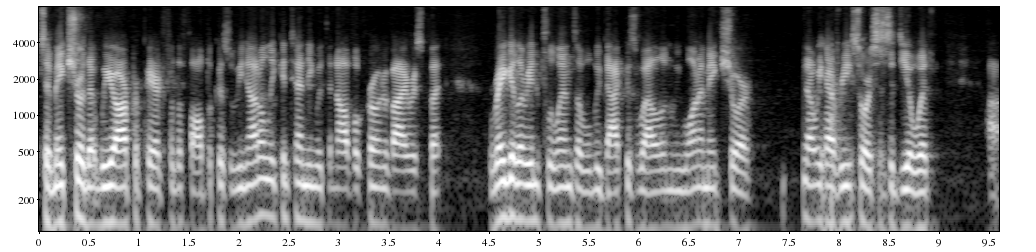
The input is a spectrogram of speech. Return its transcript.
to make sure that we are prepared for the fall because we'll be not only contending with the novel coronavirus, but regular influenza will be back as well. And we want to make sure that we have resources to deal with uh,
